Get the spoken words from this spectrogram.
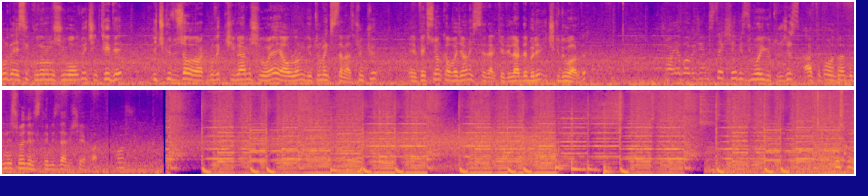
Burada eski kullanılmış yuva olduğu için kedi içgüdüsel olarak buradaki kirlenmiş yuvaya yavrularını götürmek istemez. Çünkü enfeksiyon kapacağını hisseder. Kedilerde böyle bir içgüdü vardır. Şu an yapabileceğimiz tek şey biz yuvayı götüreceğiz. Artık orada birini söyleriz temizler bir şey yapar. Hoş. Koş koş.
